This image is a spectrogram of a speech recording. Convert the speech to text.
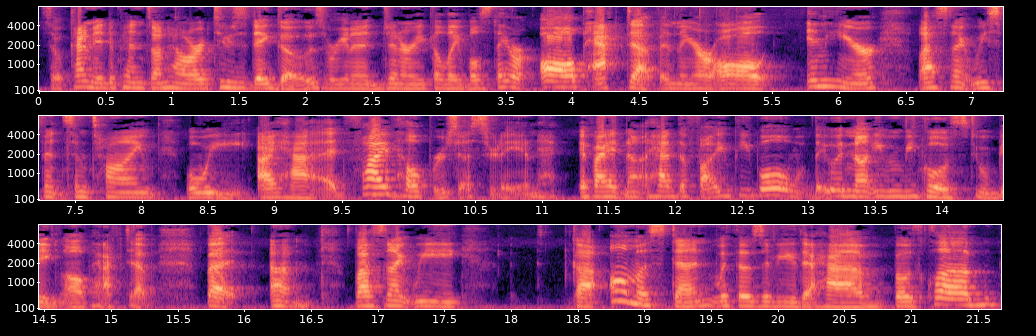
So it kind of depends on how our Tuesday goes. We're gonna generate the labels. They are all packed up and they are all in here. Last night we spent some time, well, we, I had five helpers yesterday and if I had not had the five people, they would not even be close to being all packed up. But um, last night we got almost done with those of you that have both club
